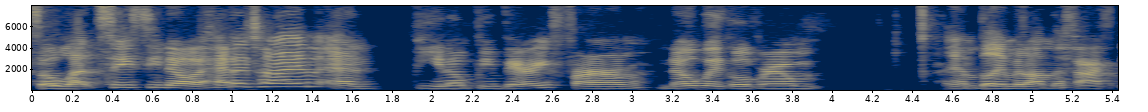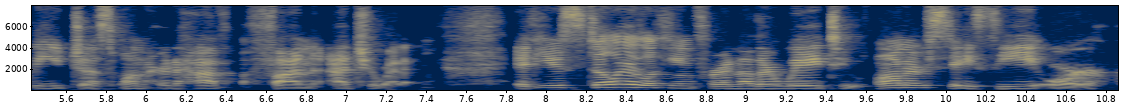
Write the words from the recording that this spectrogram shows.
So let Stacy know ahead of time and you know, be very firm, no wiggle room and blame it on the fact that you just want her to have fun at your wedding. If you still are looking for another way to honor Stacy or,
